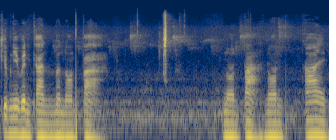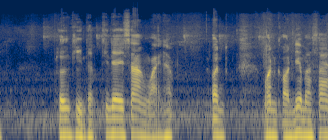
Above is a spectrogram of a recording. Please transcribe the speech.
คลิปนี้เป็นการมานอนป่า นอนป่านอนใต้เพลิงถิ่นที่ได้สร้างไว้นะครับวัน วันก่อนเนี่ยมาสร้าง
